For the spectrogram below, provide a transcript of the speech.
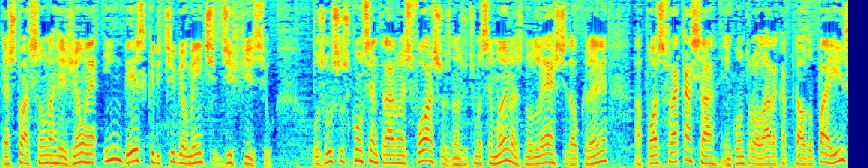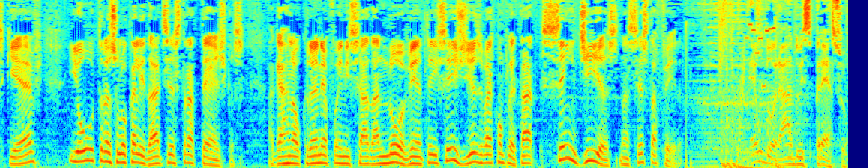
que a situação na região é indescritivelmente difícil. Os russos concentraram esforços nas últimas semanas no leste da Ucrânia após fracassar em controlar a capital do país, Kiev, e outras localidades estratégicas. A guerra na Ucrânia foi iniciada há 96 dias e vai completar 100 dias na sexta-feira. Eldorado Expresso.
